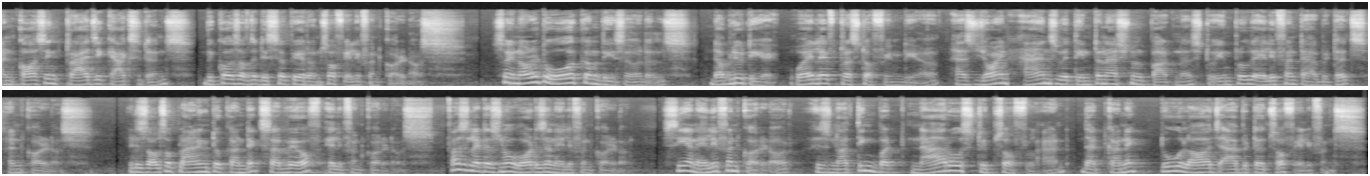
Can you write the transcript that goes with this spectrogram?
and causing tragic accidents because of the disappearance of elephant corridors. So, in order to overcome these hurdles, WTI, Wildlife Trust of India, has joined hands with international partners to improve the elephant habitats and corridors. It is also planning to conduct survey of elephant corridors. First, let us know what is an elephant corridor. See, an elephant corridor is nothing but narrow strips of land that connect two large habitats of elephants.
